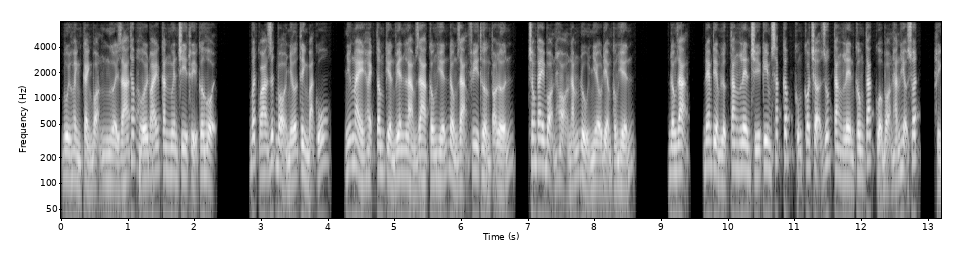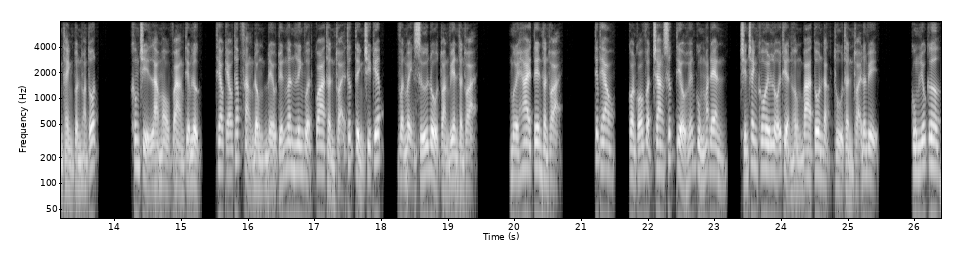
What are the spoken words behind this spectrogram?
bùi hoành cảnh bọn người giá thấp hối đoái căn nguyên chi thủy cơ hội. Bất quá dứt bỏ nhớ tình bạn cũ, những này hạch tâm kiền viên làm ra công hiến đồng dạng phi thường to lớn, trong tay bọn họ nắm đủ nhiều điểm công hiến. Đồng dạng, đem tiềm lực tăng lên trí kim sắc cấp cũng có trợ giúp tăng lên công tác của bọn hắn hiệu suất, hình thành tuần hoàn tốt. Không chỉ là màu vàng tiềm lực, theo kéo thấp phẳng đồng đều tuyến ngân linh vượt qua thần thoại thức tỉnh chi kiếp, vận mệnh sứ đồ toàn viên thần thoại. mười hai tên thần thoại. Tiếp theo còn có vật trang sức tiểu huyễn cùng mắt đen, chiến tranh khôi lỗi thiện hồng ba tôn đặc thù thần thoại đơn vị. Cùng liễu cơ,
